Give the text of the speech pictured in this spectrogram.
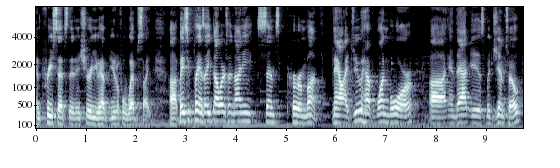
and presets that ensure you have a beautiful website. Uh, basic plan is eight dollars and ninety cents per month. Now I do have one more uh, and that is Magento.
